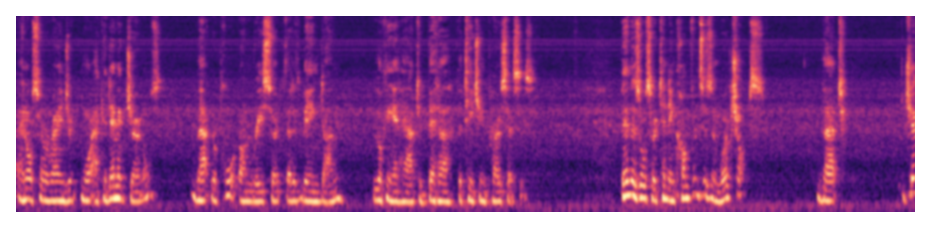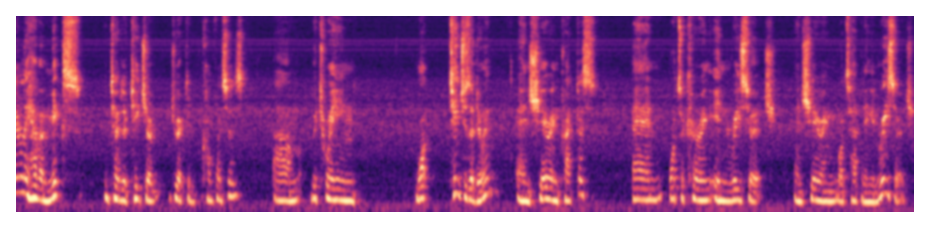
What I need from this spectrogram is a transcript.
and also a range of more academic journals that report on research that is being done looking at how to better the teaching processes. Then there's also attending conferences and workshops that generally have a mix in terms of teacher directed conferences um, between what teachers are doing and sharing practice and what's occurring in research and sharing what's happening in research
